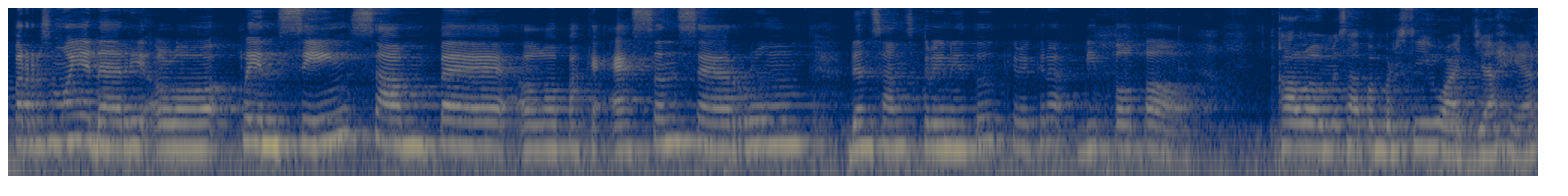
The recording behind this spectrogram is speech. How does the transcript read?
per semuanya dari lo cleansing sampai lo pakai essence, serum dan sunscreen itu kira-kira di total. Kalau misal pembersih wajah ya,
